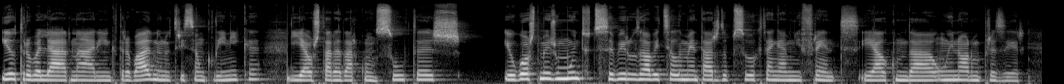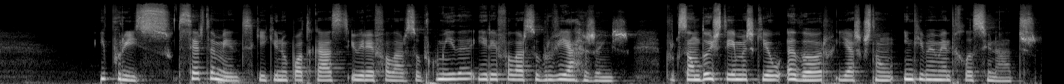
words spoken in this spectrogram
eu trabalhar na área em que trabalho, na nutrição clínica, e ao estar a dar consultas, eu gosto mesmo muito de saber os hábitos alimentares da pessoa que tenho à minha frente. É algo que me dá um enorme prazer. E por isso, certamente que aqui no podcast eu irei falar sobre comida e irei falar sobre viagens, porque são dois temas que eu adoro e acho que estão intimamente relacionados.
